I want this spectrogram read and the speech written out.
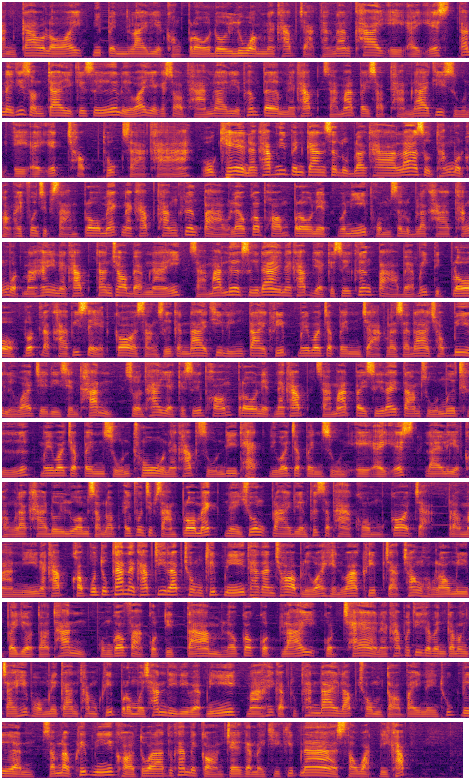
42,900 นี่เป็นรายละเอียดของโปรโดยรวมนะครับจากทางด้านค่าย AIS ท่านใดที่สนใจอยากจะซื้อหรือว่าอยากจะสอบถามรายละเอียดเพิ่มเติมนะครับสามารถไปสอบถามได้ที่ศูนย์ AIS Shop ทุกสาขา โอเคนะครับ นี่เป็นการสรุปราคาล่าสุดทั้งหมดของ iPhone 13 Pro Max นะครับ ทั้งเครื่องเปล่าแล้วก็พร้อม Pro Net วันนี้ผมสรุปราคาทั้งหมดมาให้นะครับ ท่านชอบแบบไหนสามารถเลือกซื้อได้นะครับ อยากจะซื้อเครื่องเปล่าแบบไม่ติดโปรลดราคาพิเศษก็สั่งซื้อกันได้ที่ลิงก์ใต้คลิป ไม่ว่าจะเป็นจาก Lazada Shopee หรือว่า JD Central ส่วนถ้าอยากจะซื้อพร้อม Pro Net นะครับสามารถไปซื้อได้ตามศูนย์มือถือ ไม่ว่าจะเป็นศูนย์ True นะครับศูนย์ d t a c หรือว่าจะเป็นศูนย์ AIS รายละเอียดของราคาโดยรวมสำหรับ iPhone 13 Pro Max ในช่วงปลายเดือนพฤษภาคมก็จะประมาณนี้นะครับ ขอบคุณทุกท่านนะครับที่รับชมคลิปนี้ถ้าท่านชอบหรือว่าเห็นว่าคลิปจากช่องของเรามีประโยชน์ต่อท่าน ผมก็ฝากกดติดตาม แล้วก็กดไลค์กดแชร์นะครับเพื่อที่จะเป็นกำลังใจให้ผมในการทำคลิปโปรโมชั่นดีๆ แบบนี้ มาให้กับทุกท่านได้รับชมต่อไปในทุกเดือนสำหรับคลิปนี้ขอตัวลาทุกท่านไปก่อนเจอกันใหม่ที่คลิปหน้า สวัสดีครับ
